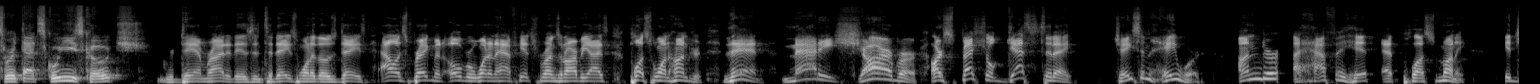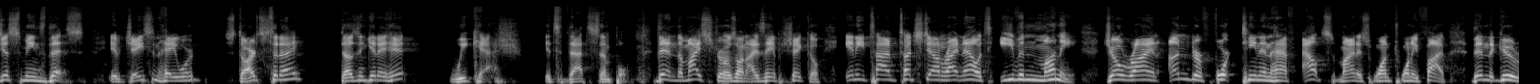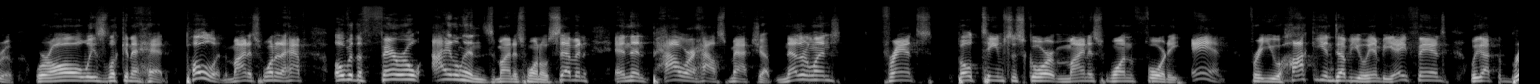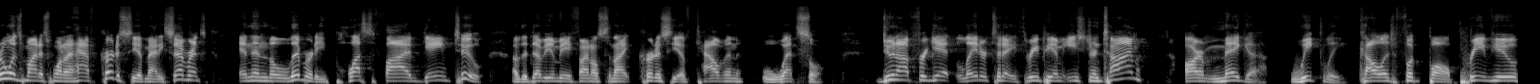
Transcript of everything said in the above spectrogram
It's worth that squeeze, coach. You're damn right it is. And today's one of those days. Alex Bregman over one and a half hits, runs, and RBIs, plus 100. Then Maddie Sharber, our special guest today. Jason Heyward under a half a hit at plus money. It just means this if Jason Heyward starts today, doesn't get a hit, we cash. It's that simple. Then the maestros on Isaiah Pacheco. Anytime touchdown right now, it's even money. Joe Ryan under 14 and a half outs, minus 125. Then the guru. We're always looking ahead. Poland, minus one and a half over the Faroe Islands, minus 107. And then powerhouse matchup. Netherlands, France, both teams to score minus 140. And for you hockey and WNBA fans, we got the Bruins minus one and a half, courtesy of Maddie Severance, and then the Liberty plus five, game two of the WNBA Finals tonight, courtesy of Calvin Wetzel. Do not forget later today, 3 p.m. Eastern Time, our mega weekly college football preview,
